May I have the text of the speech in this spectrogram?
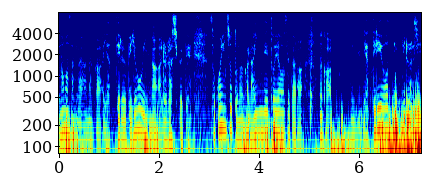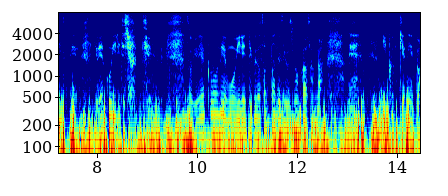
ママさんがなんかやってる美容院があるらしくてそこにちょっとなんか LINE で問い合わせたらなんか、うん、やってるよって言ってるらしくて予約を入れてしまってそう予約をねもう入れてくださったんですようちのお母さんが。ね行くっきゃねえと。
